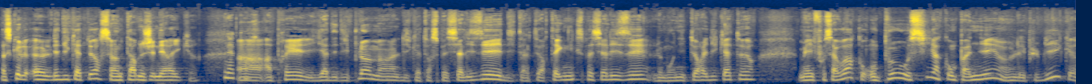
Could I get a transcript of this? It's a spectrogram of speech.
Parce que l'éducateur, c'est un terme générique. Euh, après, il y a des diplômes, hein, l'éducateur spécialisé, l'éducateur technique spécialisé, le moniteur éducateur. Mais il faut savoir qu'on peut aussi accompagner euh, les publics, euh,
